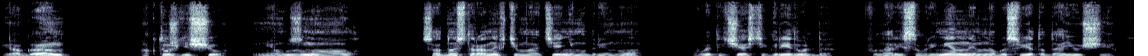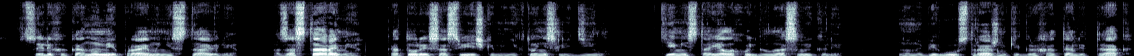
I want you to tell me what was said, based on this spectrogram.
Яган? А кто же еще? Не узнал. С одной стороны, в темноте не мудрено. В этой части Гридвальда фонари современные, много света дающие, в целях экономии прайма не ставили. А за старыми, которые со свечками, никто не следил. Темень стояла хоть глаз выколи. Но на бегу стражники грохотали так,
